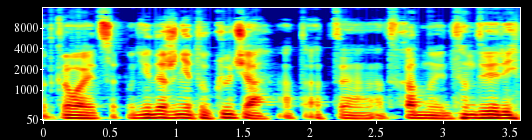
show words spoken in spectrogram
открывается. У них даже нету ключа от, от, от входной двери.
